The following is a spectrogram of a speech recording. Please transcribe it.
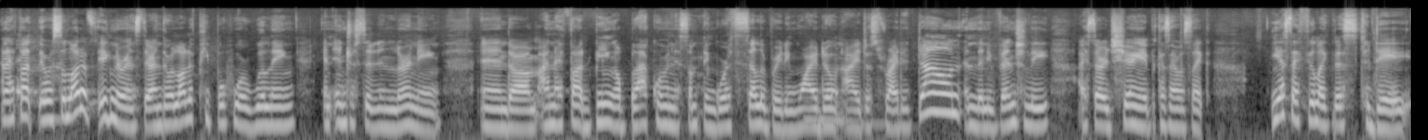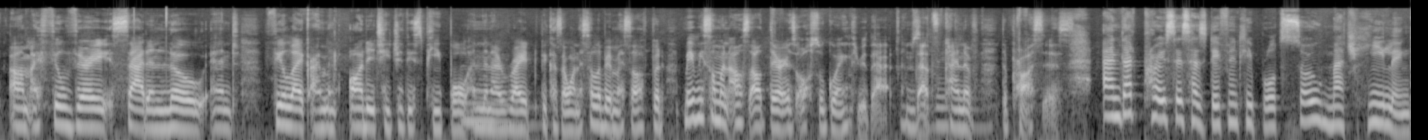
And I thought there was a lot of ignorance there, and there were a lot of people who were willing and interested in learning. And um, and I thought being a black woman is something worth celebrating. Why don't I just write it down? And then eventually I started sharing it because I was like yes, I feel like this today. Um, I feel very sad and low and feel like I'm an oddity to these people. Mm. And then I mm. write because I want to celebrate myself. But maybe someone else out there is also going through that. Absolutely. And that's kind of the process. And that process has definitely brought so much healing,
